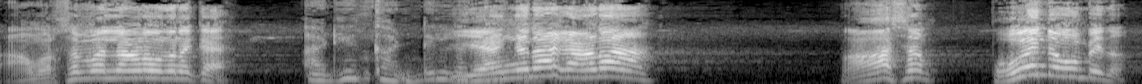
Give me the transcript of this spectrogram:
അമർഷം വല്ലാണോ നിനക്ക്? അടിയൻ കണ്ടില്ല. എങ്ങനാ കാണാ? നാശം. പോവന്റെ മുമ്പിന്ന്.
